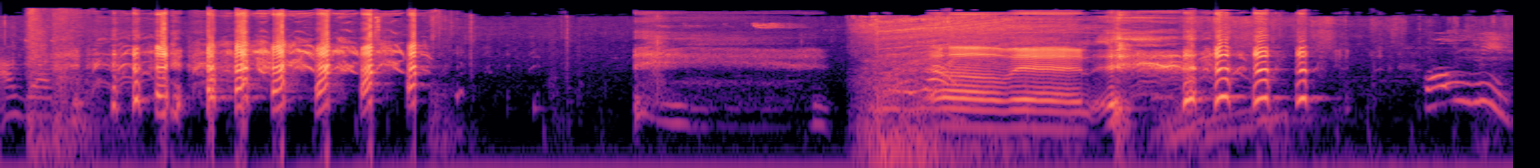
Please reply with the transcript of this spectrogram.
I got him. oh man. Follow me.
